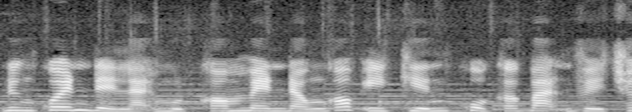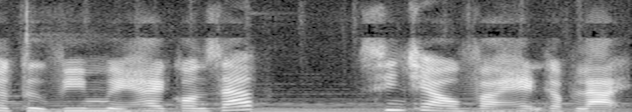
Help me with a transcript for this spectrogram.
Đừng quên để lại một comment đóng góp ý kiến của các bạn về cho tử vi 12 con giáp. Xin chào và hẹn gặp lại.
